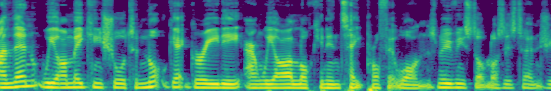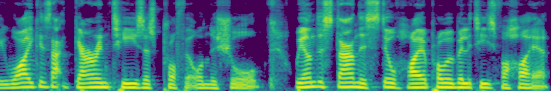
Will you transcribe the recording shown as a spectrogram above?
And then we are making sure to not get greedy and we are locking in take profit ones, moving stop losses to entry. Why? Because that guarantees us profit on the short. We understand there's still higher probabilities for higher.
